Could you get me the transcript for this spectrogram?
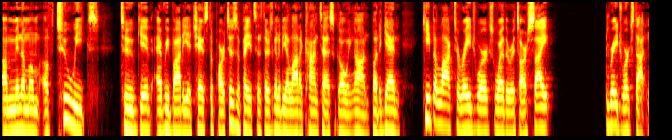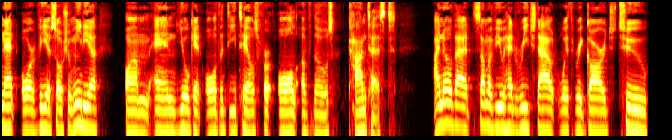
a minimum of two weeks to give everybody a chance to participate since there's going to be a lot of contests going on. But again, keep it locked to Rageworks, whether it's our site rageworks.net or via social media. Um, and you'll get all the details for all of those contests. I know that some of you had reached out with regards to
